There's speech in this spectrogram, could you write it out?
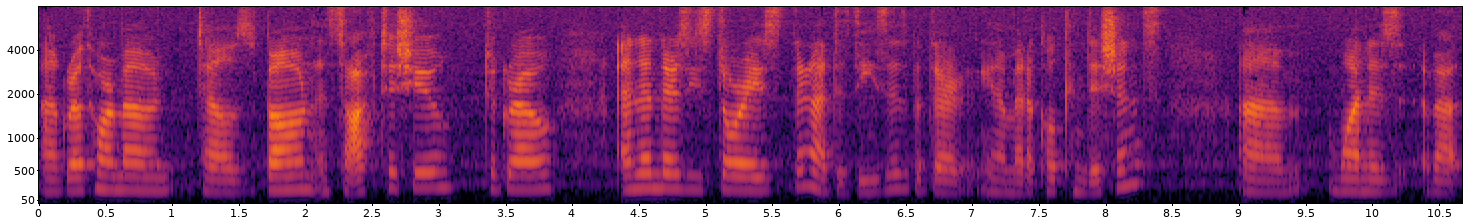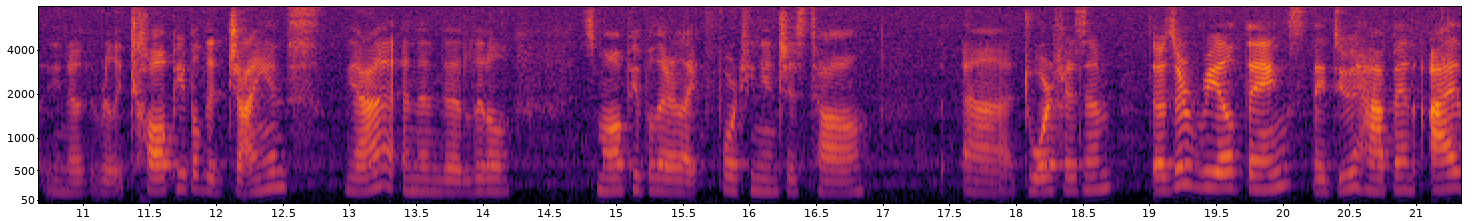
Uh, growth hormone tells bone and soft tissue to grow. And then there's these stories, they're not diseases, but they're, you know, medical conditions. Um, one is about, you know, the really tall people, the giants, yeah, and then the little small people that are like 14 inches tall, uh, dwarfism. Those are real things. They do happen. I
